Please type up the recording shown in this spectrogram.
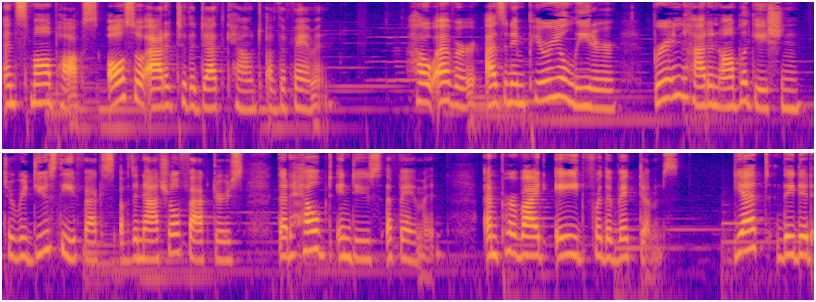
and smallpox also added to the death count of the famine. However, as an imperial leader, Britain had an obligation to reduce the effects of the natural factors that helped induce a famine and provide aid for the victims. Yet, they did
